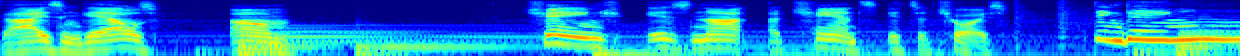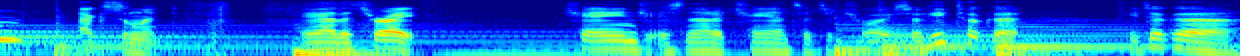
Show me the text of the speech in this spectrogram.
guys and gals. Um, change is not a chance; it's a choice. Ding ding. Excellent. Yeah, that's right. Change is not a chance; it's a choice. So he took a he took a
